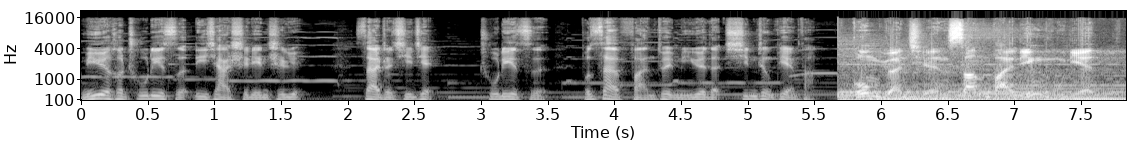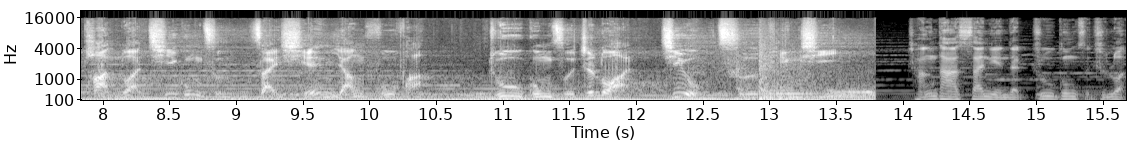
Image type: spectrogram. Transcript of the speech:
芈月和楚离子立下十年之约，在这期间，楚离子不再反对芈月的新政变法。公元前三百零五年，叛乱七公子在咸阳伏法，朱公子之乱就此平息。长达三年的朱公子之乱，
